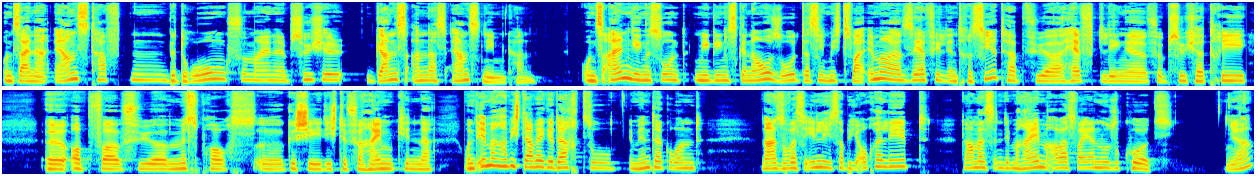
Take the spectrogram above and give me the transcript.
und seiner ernsthaften Bedrohung für meine Psyche ganz anders ernst nehmen kann. Uns allen ging es so und mir ging es genauso, dass ich mich zwar immer sehr viel interessiert habe für Häftlinge, für Psychiatrie, äh, Opfer, für Missbrauchsgeschädigte, äh, für Heimkinder. Und immer habe ich dabei gedacht, so im Hintergrund, na, sowas ähnliches habe ich auch erlebt, damals in dem Heim, aber es war ja nur so kurz ja,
